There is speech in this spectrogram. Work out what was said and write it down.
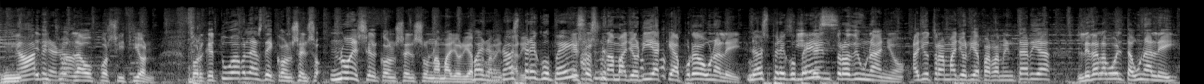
Ni No, he dicho no. la oposición. Porque tú hablas de consenso. No es el consenso una mayoría Bueno, no os parlamentaria. preocupéis. Eso es una mayoría que aprueba una ley. No os preocupéis. Si dentro de un año hay otra mayoría parlamentaria, le da la vuelta a una ley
